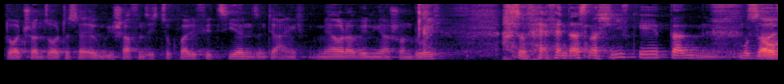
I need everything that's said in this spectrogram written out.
Deutschland sollte es ja irgendwie schaffen, sich zu qualifizieren, sind ja eigentlich mehr oder weniger schon durch. Also wenn das noch schief geht, dann muss soll,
